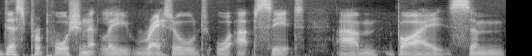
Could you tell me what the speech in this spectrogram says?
disproportionately rattled or upset um, by some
